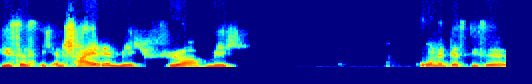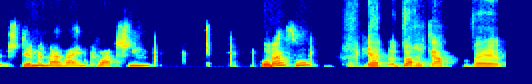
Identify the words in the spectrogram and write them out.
dieses, ich entscheide mich für mich. Ohne dass diese Stimmen da reinquatschen. Oder so? Ja, doch, ich glaube, weil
